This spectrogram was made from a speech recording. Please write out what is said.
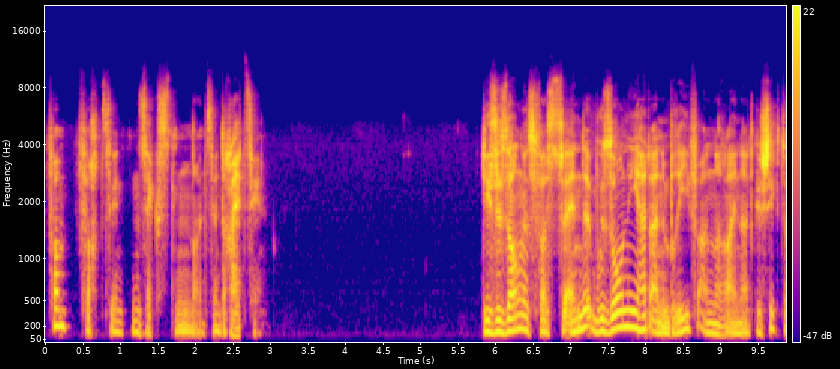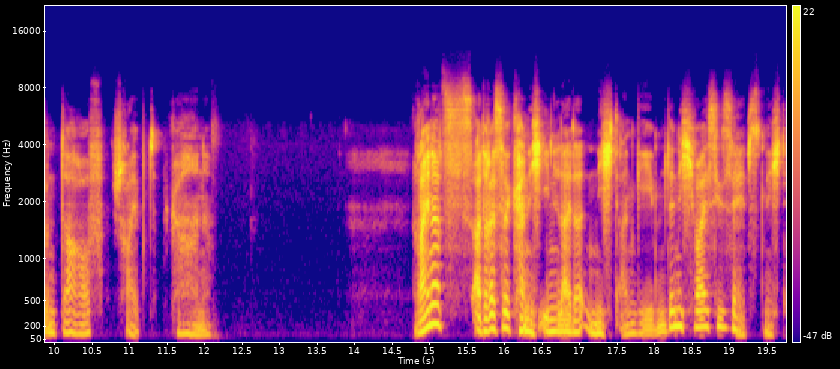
vom 14.06.1913. Die Saison ist fast zu Ende. Busoni hat einen Brief an Reinhard geschickt und darauf schreibt Kahane. Reinhards Adresse kann ich Ihnen leider nicht angeben, denn ich weiß sie selbst nicht.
